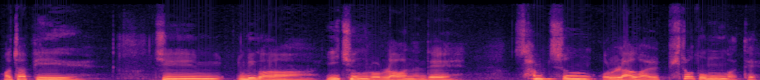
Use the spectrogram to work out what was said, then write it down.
어차피 지금 우리가 2층으로 올라왔는데 3층 올라갈 필요도 없는 것 같아.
